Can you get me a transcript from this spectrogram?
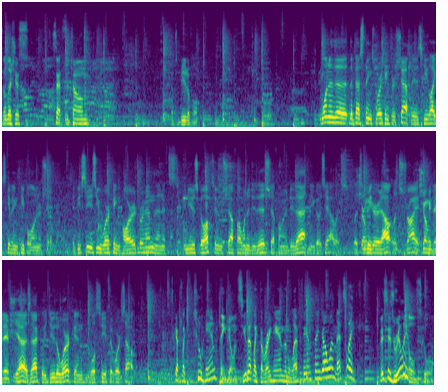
delicious, sets the tone. That's beautiful. One of the, the best things working for Chef is he likes giving people ownership. If he sees you working hard for him, then it's and you just go up to him, chef, I want to do this, chef, I want to do that, and he goes, yeah, let's let's Show me- figure it out, let's try it. Show me the dish. Yeah, exactly. Do the work, and we'll see if it works out. It's got like two hand thing going. See that, like the right hand and the left hand thing going? That's like, this is really old school.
